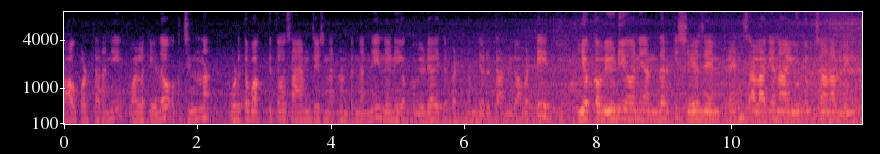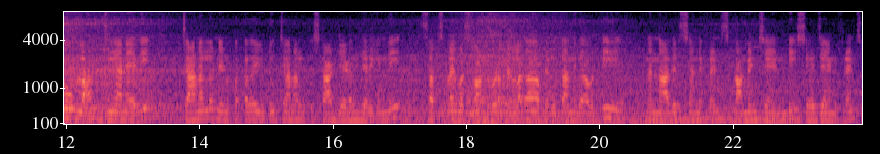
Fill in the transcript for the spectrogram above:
బాగుపడతారని వాళ్ళకి ఏదో ఒక చిన్న ఉడత భక్తితో సాయం చేసినట్లు ఉంటుందని నేను ఈ యొక్క వీడియో అయితే పెట్టడం జరుగుతుంది కాబట్టి ఈ యొక్క వీడియోని అందరికీ షేర్ చేయండి ఫ్రెండ్స్. అలాగే నా యూట్యూబ్ ఛానల్ లింకు బ్లాగ్ జీ అనేది ఛానల్లో నేను కొత్తగా యూట్యూబ్ ఛానల్ స్టార్ట్ చేయడం జరిగింది. సబ్స్క్రైబర్స్ కౌంట్ కూడా మెల్లగా పెరుగుతుంది కాబట్టి నన్ను ఆదరించండి ఫ్రెండ్స్. కామెంట్ చేయండి షేర్ చేయండి ఫ్రెండ్స్.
